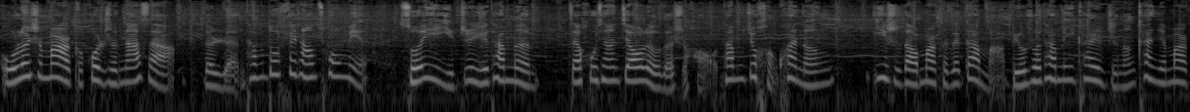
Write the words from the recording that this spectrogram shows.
无论是 Mark 或者是 NASA。的人，他们都非常聪明，所以以至于他们在互相交流的时候，他们就很快能意识到 Mark 在干嘛。比如说，他们一开始只能看见 Mark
